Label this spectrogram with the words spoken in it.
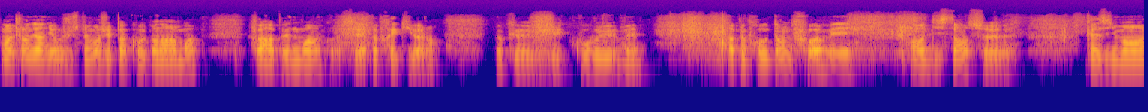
moins que l'an dernier où justement j'ai pas couru pendant un mois, enfin à peine moins, c'est à peu près équivalent. Donc j'ai couru mais à peu près autant de fois, mais en distance quasiment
